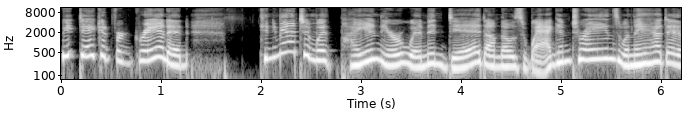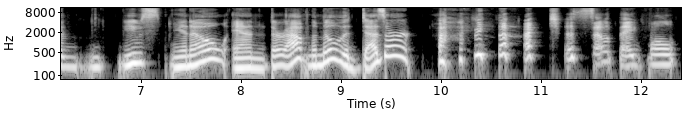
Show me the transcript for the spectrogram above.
we take it for granted. Can you imagine what pioneer women did on those wagon trains when they had to use, you know, and they're out in the middle of the desert? I mean, I'm just so thankful.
